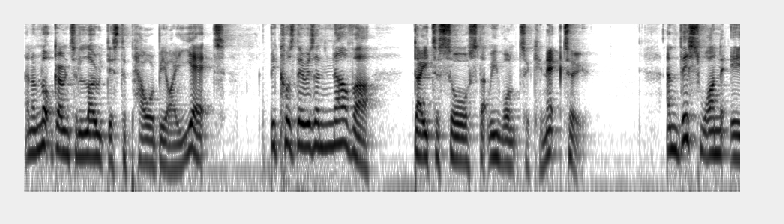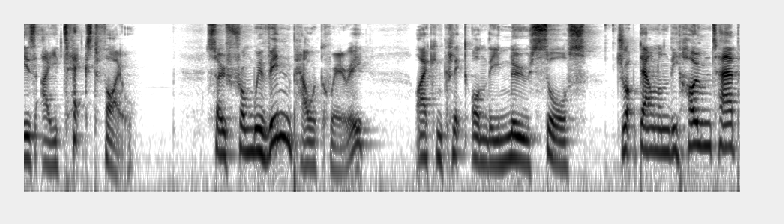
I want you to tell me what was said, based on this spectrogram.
and I'm not going to load this to Power BI yet because there is another data source that we want to connect to. And this one is a text file. So from within Power Query, I can click on the new source drop down on the home tab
